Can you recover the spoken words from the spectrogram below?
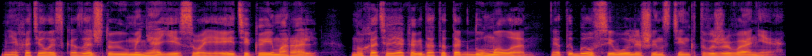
Мне хотелось сказать, что и у меня есть своя этика и мораль, но хотя я когда-то так думала, это был всего лишь инстинкт выживания,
